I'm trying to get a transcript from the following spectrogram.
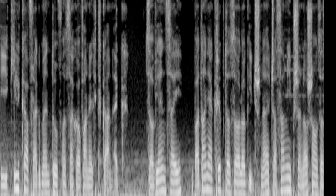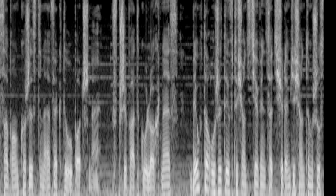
i kilka fragmentów zachowanych tkanek. Co więcej, badania kryptozoologiczne czasami przynoszą za sobą korzystne efekty uboczne. W przypadku Loch Ness był to użyty w 1976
